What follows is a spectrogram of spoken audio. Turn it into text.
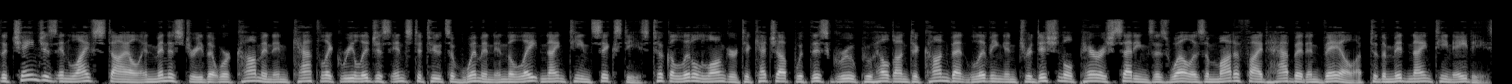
The changes in lifestyle and ministry that were common in Catholic religious institutes of women in the late 1960s took a little longer to catch up with this group who held on to convent living in traditional parish settings as well as a modified habit and veil up to the mid-1980s.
